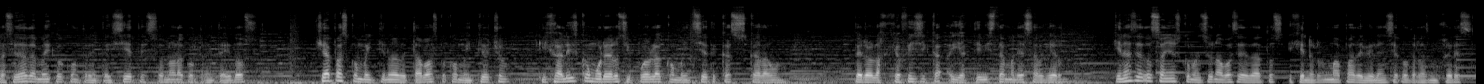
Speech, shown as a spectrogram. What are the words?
la Ciudad de México con 37, Sonora con 32, Chiapas con 29, Tabasco con 28 y Jalisco, Morelos y Puebla con 27 casos cada uno. Pero la geofísica y activista María Salguero, quien hace dos años comenzó una base de datos y generó un mapa de violencia contra las mujeres,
